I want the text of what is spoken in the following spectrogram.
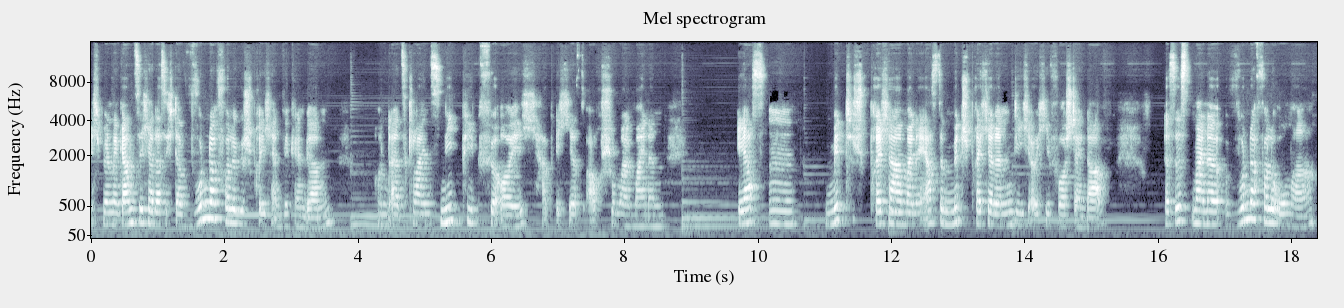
ich bin mir ganz sicher, dass sich da wundervolle Gespräche entwickeln werden. Und als kleinen Sneak Peek für euch habe ich jetzt auch schon mal meinen ersten Mitsprecher, meine erste Mitsprecherin, die ich euch hier vorstellen darf. Es ist meine wundervolle Oma,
